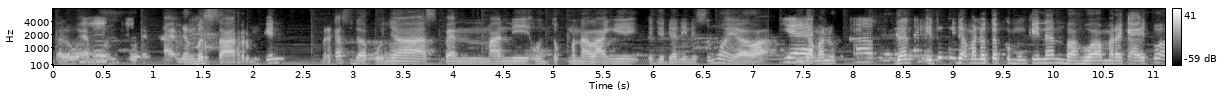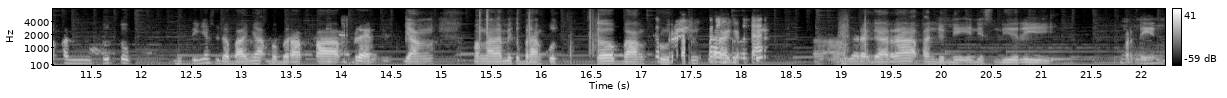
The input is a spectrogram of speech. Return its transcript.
Kalau UMKM, UMKM yang besar mungkin mereka sudah punya spend money untuk menalangi kejadian ini semua ya Wak. Yeah. tidak menutup dan itu tidak menutup kemungkinan bahwa mereka itu akan tutup buktinya sudah banyak beberapa brand yang mengalami keberangkut kebangkrutan gara-gara gara-gara pandemi ini sendiri. Seperti ini.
